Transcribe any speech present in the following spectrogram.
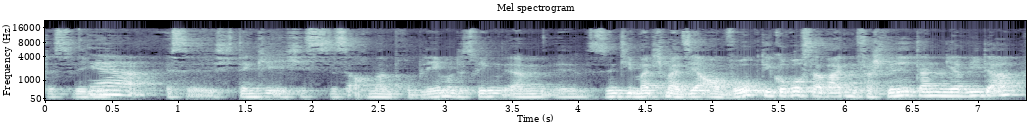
deswegen, ja. ist, ich denke ich, ist das auch immer ein Problem. Und deswegen ähm, sind die manchmal sehr en vogue, die Geruchsarbeiten, verschwindet dann ja wieder.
